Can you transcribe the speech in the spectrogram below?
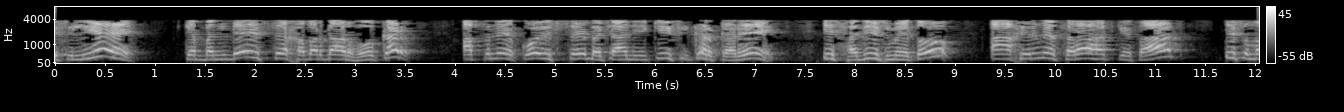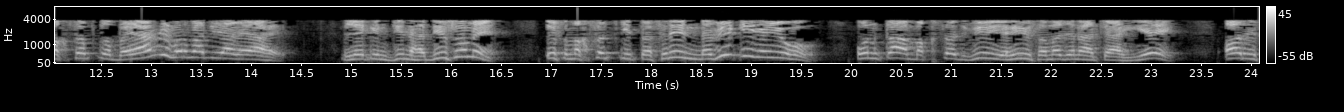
اس لیے ہے کہ بندے اس سے خبردار ہو کر اپنے کو اس سے بچانے کی فکر کریں۔ اس حدیث میں تو آخر میں سراحت کے ساتھ اس مقصد کو بیان بھی فرما دیا گیا ہے۔ لیکن جن حدیثوں میں اس مقصد کی تصریح نبی کی گئی ہو، ان کا مقصد بھی یہی سمجھنا چاہیے۔ اور اس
